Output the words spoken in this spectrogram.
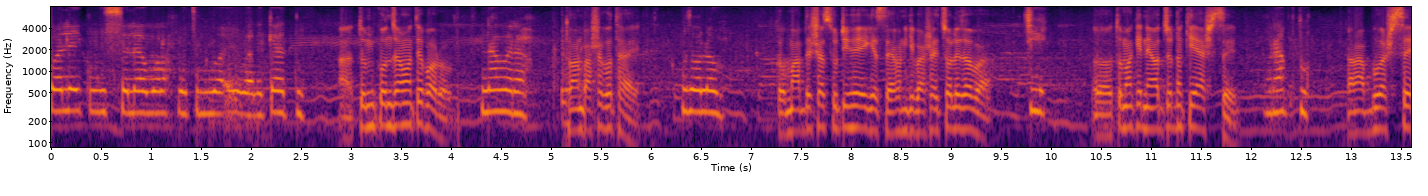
ওয়ালাইকুম আসসালাম রহমতুল্লাহ তুমি কোন জামাতে পড়ো? নামারা তোমার বাসা কোথায়? জলম। তো মাদ্রাসা ছুটি হয়ে গেছে এখন কি বাসায় চলে যাবা? জি। তোমাকে নেওয়ার জন্য কে আসছে? রাব্বু তোমার আব্বু আসছে?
